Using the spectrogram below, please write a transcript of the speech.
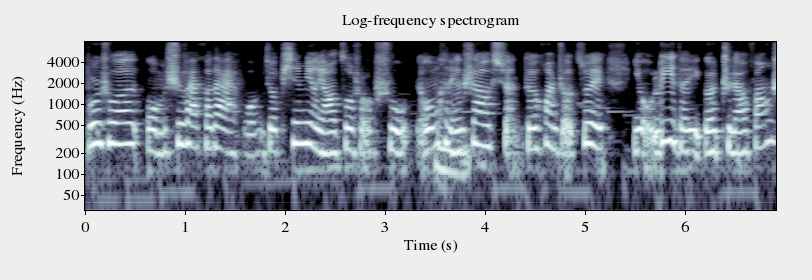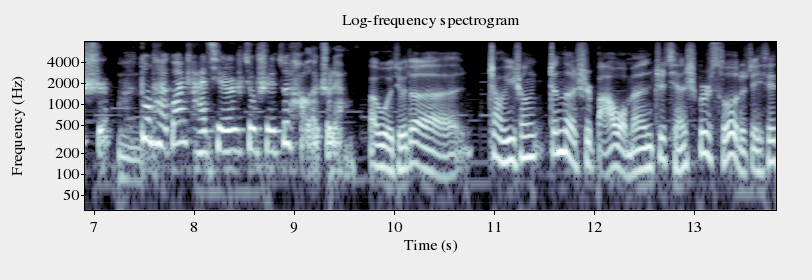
不是说我们是外科大夫我们就拼命要做手术，我们肯定是要选对患者最有利的一个治疗方式。嗯，动态观察其实就是最好的治疗。啊，我觉得赵医生真的是把我们之前是不是所有的这些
